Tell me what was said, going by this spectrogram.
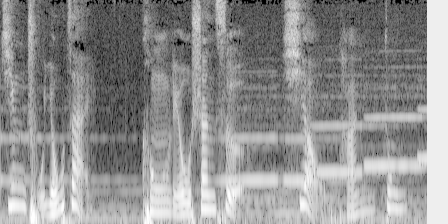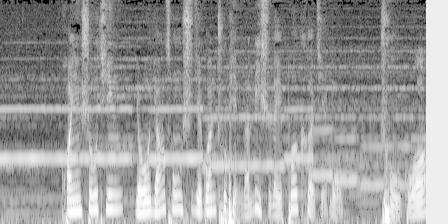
荆楚犹在，空留山色笑谈中。欢迎收听由洋葱世界观出品的历史类播客节目《楚国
